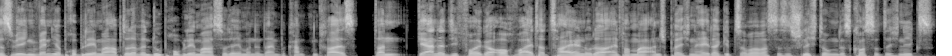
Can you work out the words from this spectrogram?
Deswegen, wenn ihr Probleme habt oder wenn du Probleme hast oder jemand in deinem Bekanntenkreis, dann gerne die Folge auch weiter teilen oder einfach mal ansprechen, hey, da gibt es aber was, das ist Schlichtung, das kostet dich nichts.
